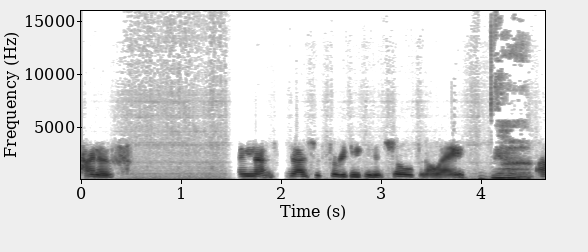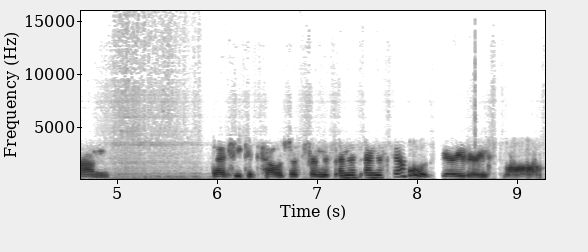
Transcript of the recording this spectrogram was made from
kind of. I mean, that that just sort of gave me the chills in a way. Yeah. Um, that he could tell just from this, and this, and the sample was very, very small.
